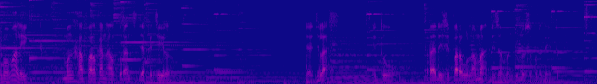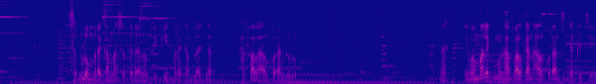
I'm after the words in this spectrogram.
Imam Malik menghafalkan Al-Quran sejak kecil ya jelas itu tradisi para ulama di zaman dulu seperti itu sebelum mereka masuk ke dalam fikih mereka belajar hafal Al-Quran dulu Nah, Imam Malik menghafalkan Al-Quran sejak kecil.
